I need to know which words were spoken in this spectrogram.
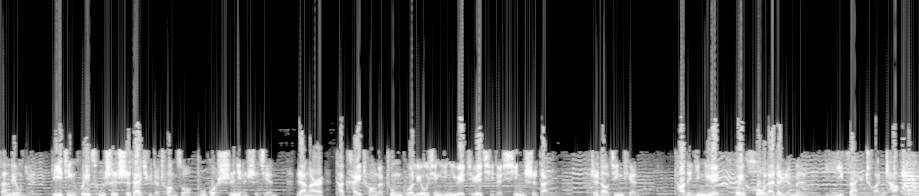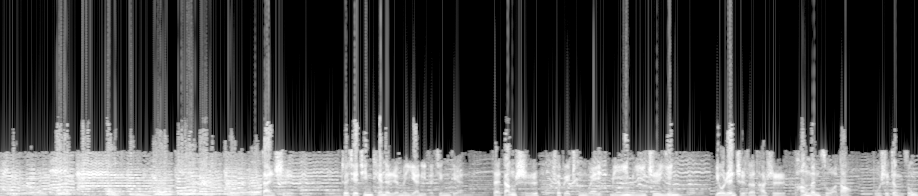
三六年，李锦辉从事时代曲的创作不过十年时间。然而，他开创了中国流行音乐崛起的新时代。直到今天，他的音乐为后来的人们一再传唱。但是，这些今天的人们眼里的经典，在当时却被称为靡靡之音。有人指责他是旁门左道，不是正宗；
